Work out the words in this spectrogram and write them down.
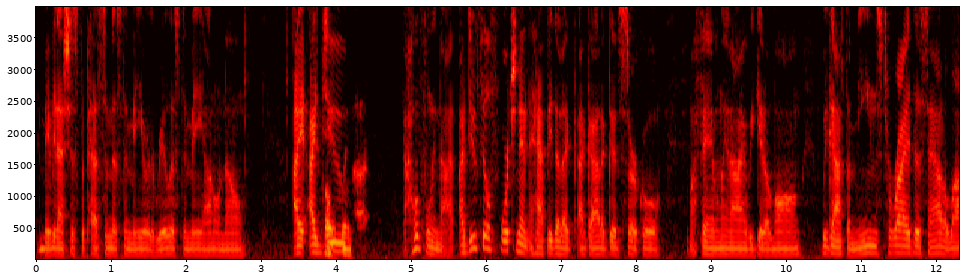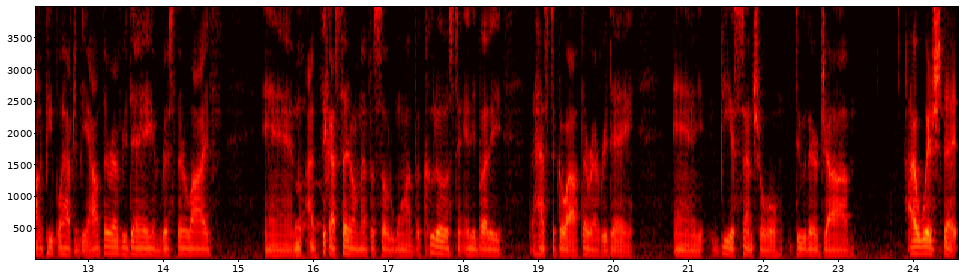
And maybe that's just the pessimist in me or the realist in me. I don't know. I, I do. Hopefully not. Hopefully not. I do feel fortunate and happy that I, I got a good circle. My family and I, we get along. We got the means to ride this out. A lot of people have to be out there every day and risk their life. And I mm-hmm. think I said it on episode one, but kudos to anybody that has to go out there every day and be essential, do their job. I wish that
